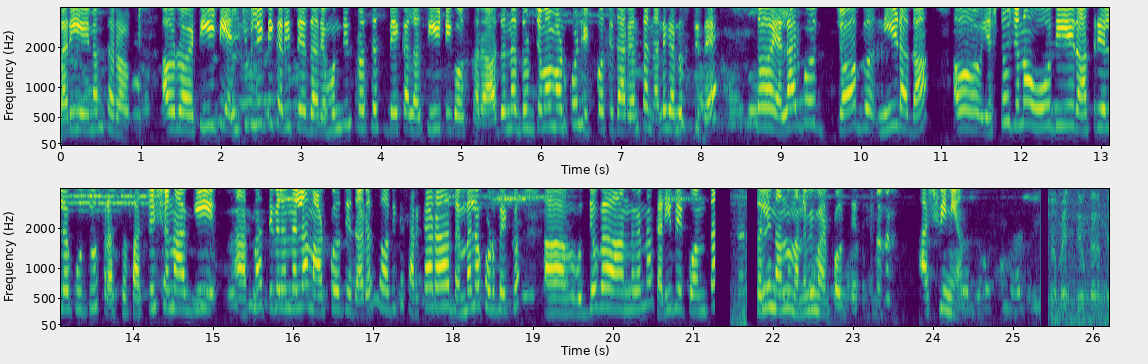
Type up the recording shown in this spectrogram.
ಬರೀ ಏನಂತಾರ ಅವ್ರ ಟಿ ಇ ಟಿ ಎಲಿಜಿಬಿಲಿಟಿ ಕರಿತಾ ಇದ್ದಾರೆ. ಮುಂದಿನ ಪ್ರೊಸೆಸ್ ಬೇಕಲ್ಲ ಸಿ ಇ ಟಿಗೋಸ್ಕರ ಅದನ್ನ ದುಡ್ಡು ಜಮಾ ಮಾಡ್ಕೊಂಡು ಇಟ್ಕೋತಿದ್ದಾರೆ ಅಂತ ನನಗೆ ಅನಿಸ್ತಿದೆ ಸೊ ಎಲ್ಲಾರ್ಗೂ ಜಾಬ್ ನೀಡದ. ಎಷ್ಟೋ ಜನ ಓದಿ ರಾತ್ರಿ ಎಲ್ಲ ಕೂತು ಫ್ರಸ್ಟ್ರೇಷನ್ ಆಗಿ ಆತ್ಮಹತ್ಯೆಗಳನ್ನೆಲ್ಲ ಮಾಡ್ಕೊಳ್ತಿದ್ದಾರೆ. ಸೊ ಅದಕ್ಕೆ ಸರ್ಕಾರ ಬೆಂಬಲ ಕೊಡಬೇಕು. ಉದ್ಯೋಗ ಅನ್ನೋದನ್ನ ಕರಿಬೇಕು ಅಂತ. ನಾನು ಮನವಿ ಮಾಡ್ಕೊಳ್ತಿದ್ದೆ. ಅಶ್ವಿನಿ ಅಂತ. ರಮೇಶ್ ದೇವ್ಕರ್ ಅಂತ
